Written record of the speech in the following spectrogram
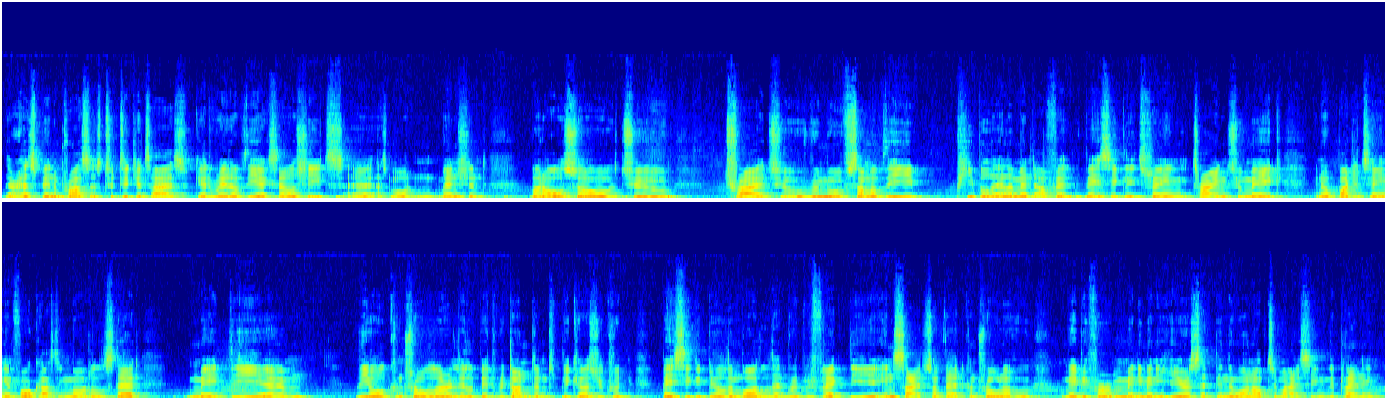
There has been a process to digitize, get rid of the Excel sheets, uh, as Morten mentioned, but also to try to remove some of the people element of it. Basically, trying trying to make you know budgeting and forecasting models that made the um, the old controller a little bit redundant because you could basically build a model that would reflect the insights of that controller who maybe for many many years had been the one optimizing the planning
